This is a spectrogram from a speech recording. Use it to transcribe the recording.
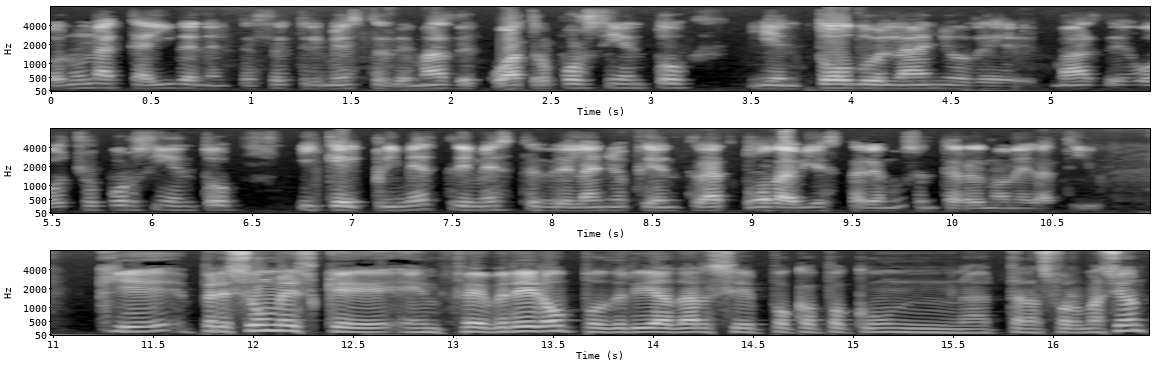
con una caída en el tercer trimestre de más de 4% y en todo el año de más de 8% y que el primer trimestre del año que entra todavía estaremos en terreno negativo. ¿Qué presumes que en febrero podría darse poco a poco una transformación?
